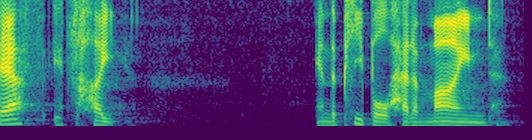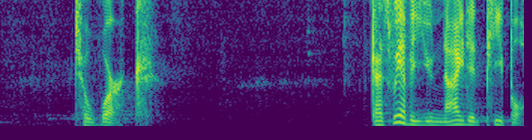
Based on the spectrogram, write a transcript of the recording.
half its height. And the people had a mind to work. Guys, we have a united people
